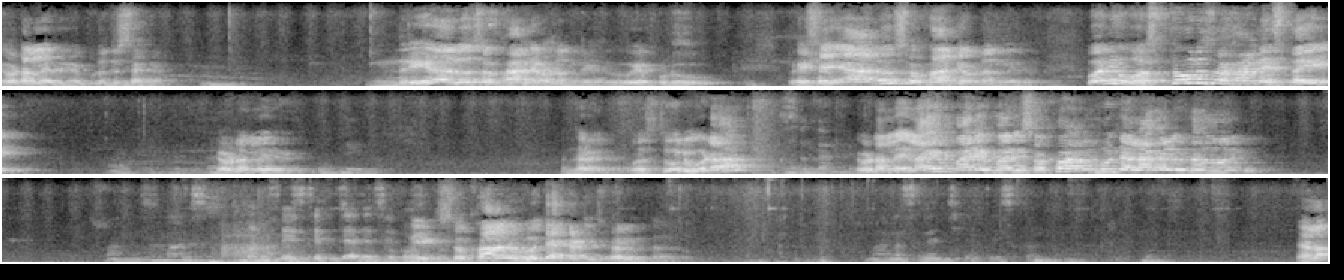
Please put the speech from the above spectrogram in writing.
ఇవ్వటం లేదు ఇప్పుడు చూసాక ఇంద్రియాలు సుఖాన్ని ఇవ్వడం లేదు ఎప్పుడు? విషయాలు సుఖాన్ని ఇవ్వడం లేదు. పోనీ వస్తువులు సుఖాన్ని ఇస్తాయి. ఇవ్వడం లేదు? వస్తువులు కూడా. ఇవ్వడం లేదు. ఎలా మరి మరి సుఖం అనుభూతి ఎలా కలుగుతుంది మనకి? మనసు మనసు ఏది చెప్తే అదే సుఖం నీకు సుఖానుభూతి ఎక్కడి నుంచి కలుగుతుంది? మనసు నుంచి తీసుకుంటాం. ఎలా?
